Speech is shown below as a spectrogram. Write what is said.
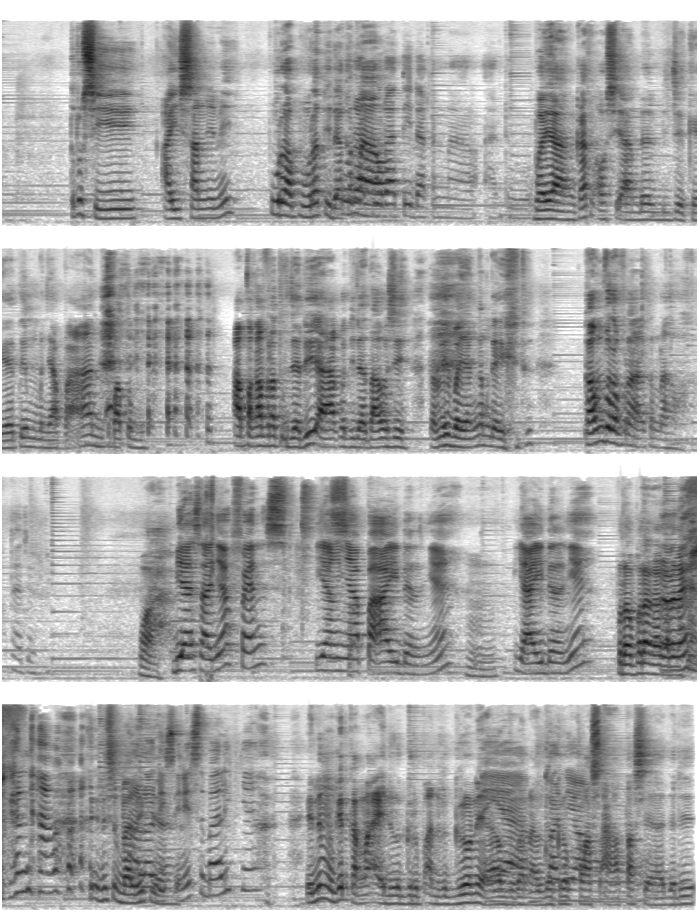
Terus si Aisan ini pura-pura tidak pura-pura kenal. tidak kenal. Aduh. Bayangkan osi anda di JKT menyapa di tempat umum. Apakah pernah terjadi? Ah, aku tidak tahu sih. Tapi bayangkan kayak gitu. Kamu pura-pura nggak kenal? Aduh. Wah. Biasanya fans yang nyapa idolnya hmm. ya idolnya pura-pura nggak kenal. Ini kalau sebaliknya di sini sebaliknya. Ini mungkin karena idol group underground ya Iya, bukan idol bukan group yang- kelas atas ya. Jadi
